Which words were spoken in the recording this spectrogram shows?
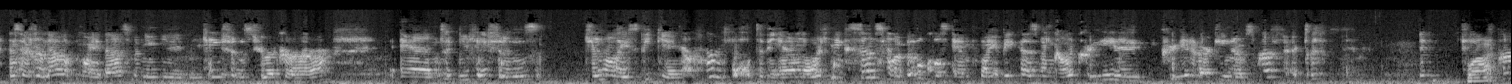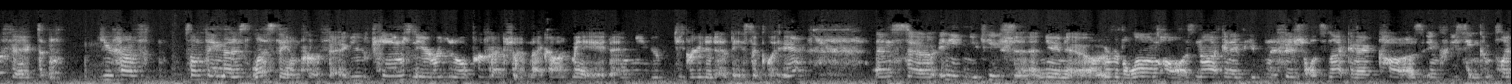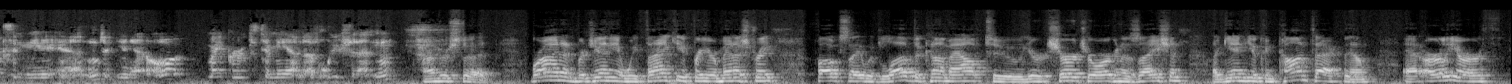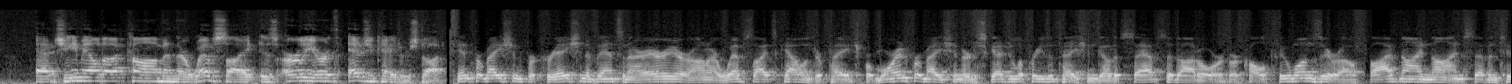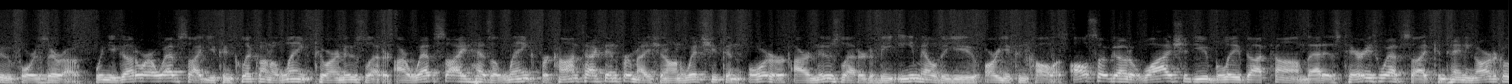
And so from that point, that's when you need mutations to occur. And mutations generally speaking, are harmful to the animal, which makes sense from a biblical standpoint because when God created created our genomes perfect, it changed perfect. You have something that is less than perfect. You've changed the original perfection that God made, and you degraded it basically. And so, any mutation, you know, over the long haul, is not going to be beneficial. It's not going to cause increasing complexity and you know microbes to man evolution. Understood. Brian and Virginia, we thank you for your ministry. Folks, they would love to come out to your church or organization. Again, you can contact them at Early Earth at gmail.com and their website is earlyeartheducators.com. Information for creation events in our area are on our website's calendar page. For more information or to schedule a presentation, go to sabsa.org or call 210-599-7240. When you go to our website, you can click on a link to our newsletter. Our website has a link for contact information on which you can order our newsletter to be emailed to you or you can call us. Also go to whyshouldyoubelieve.com. That is Terry's website containing articles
